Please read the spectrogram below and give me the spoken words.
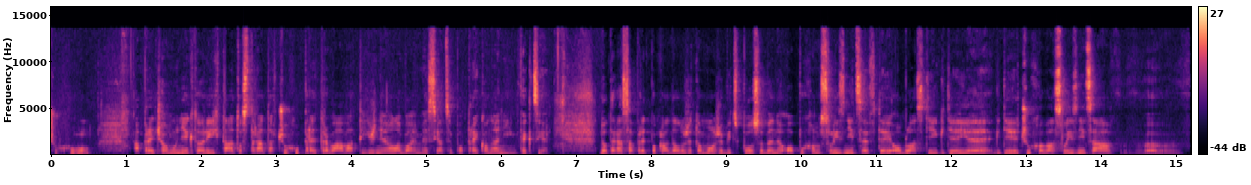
čuchu a prečo u niektorých táto strata v čuchu pretrváva týždne alebo aj mesiace po prekonaní infekcie. Doteraz sa predpokladalo, že to môže byť spôsobené opuchom sliznice v tej oblasti, kde je, kde je čuchová sliznica v, v, v,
